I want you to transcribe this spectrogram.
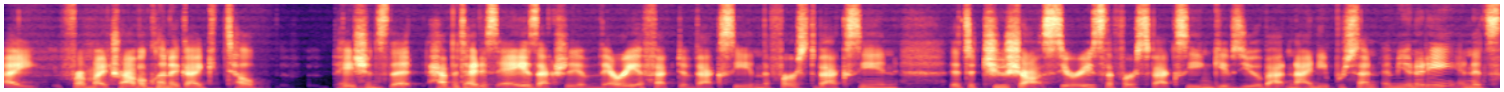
I from my travel clinic, I tell patients that hepatitis A is actually a very effective vaccine. The first vaccine, it's a two-shot series. The first vaccine gives you about 90% immunity, and it's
